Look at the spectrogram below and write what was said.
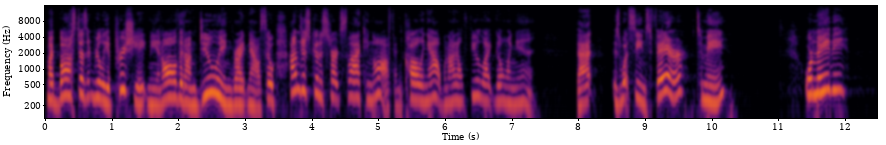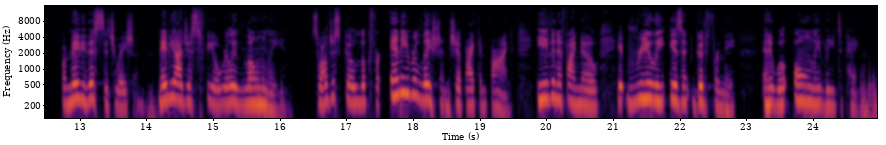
my boss doesn't really appreciate me and all that I'm doing right now. So I'm just going to start slacking off and calling out when I don't feel like going in. That is what seems fair to me. Or maybe, or maybe this situation, maybe I just feel really lonely. So I'll just go look for any relationship I can find, even if I know it really isn't good for me and it will only lead to pain.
